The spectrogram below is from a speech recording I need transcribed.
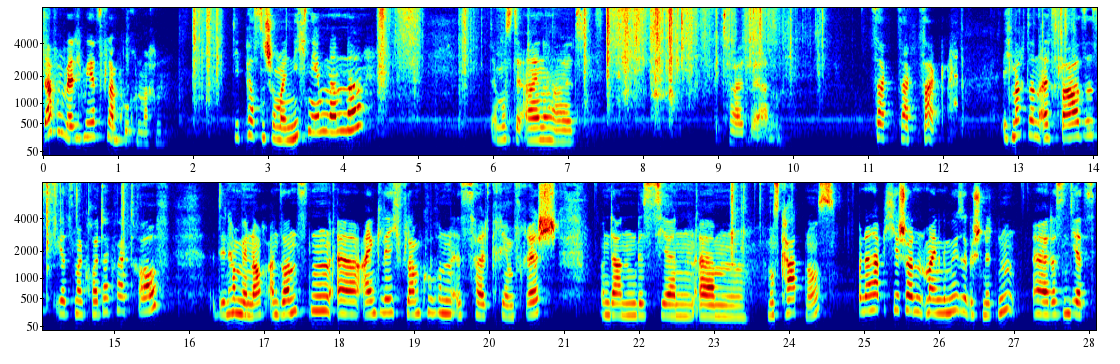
davon werde ich mir jetzt Flammkuchen machen. Die passen schon mal nicht nebeneinander. Da muss der eine halt geteilt werden zack, zack, zack. Ich mache dann als Basis jetzt mal Kräuterquark drauf. Den haben wir noch. Ansonsten äh, eigentlich Flammkuchen ist halt Creme fraiche und dann ein bisschen ähm, Muskatnuss. Und dann habe ich hier schon mein Gemüse geschnitten. Äh, das sind jetzt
